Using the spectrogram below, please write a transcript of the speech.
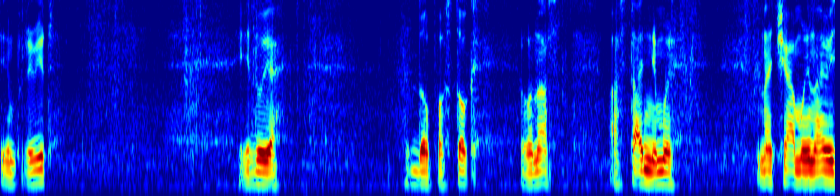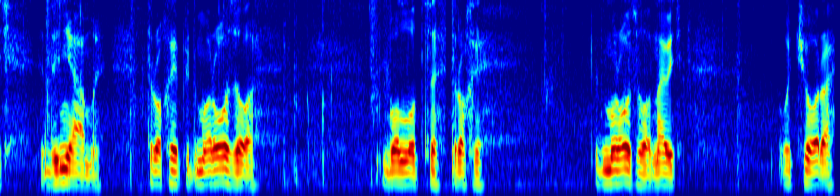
Всім привіт. Іду я до посток. У нас останніми ночами навіть днями трохи підморозило. Болотце трохи підморозило навіть учора.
